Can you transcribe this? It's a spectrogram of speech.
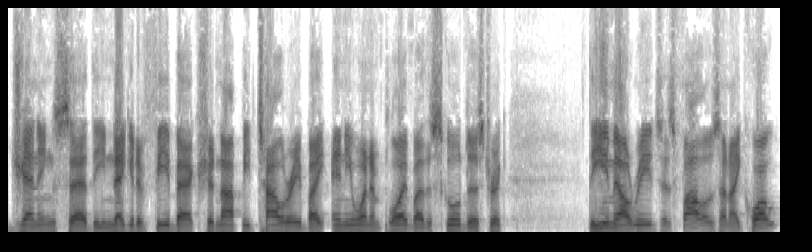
Jennings said the negative feedback should not be tolerated by anyone employed by the school district. The email reads as follows, and I quote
